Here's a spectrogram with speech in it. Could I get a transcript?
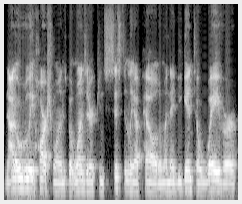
not overly harsh ones, but ones that are consistently upheld. And when they begin to waver,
